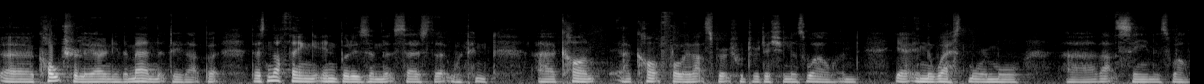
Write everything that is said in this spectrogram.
uh, culturally only the men that do that. But there's nothing in Buddhism that says that women uh, can't, uh, can't follow that spiritual tradition as well. And yeah, in the West, more and more that's seen as well.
